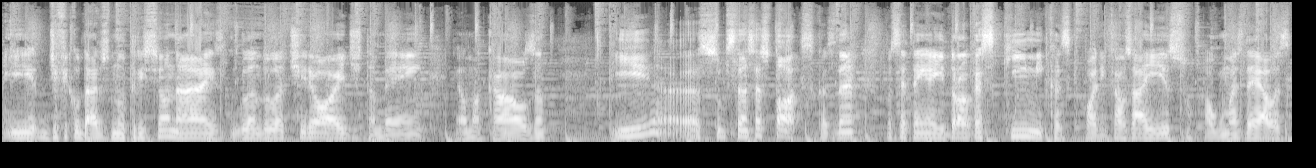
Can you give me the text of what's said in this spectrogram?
e dificuldades nutricionais, glândula tireoide também é uma causa e uh, substâncias tóxicas, né? Você tem aí drogas químicas que podem causar isso, algumas delas,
